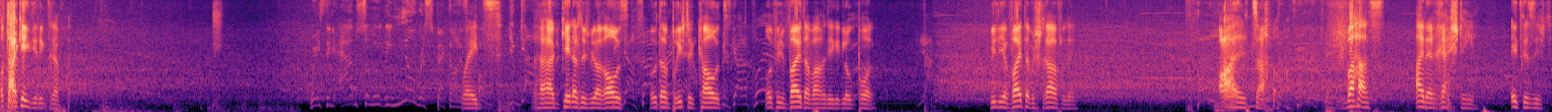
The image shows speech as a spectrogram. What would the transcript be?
Und da gegen die Ringtreffer. Gotta äh, geht natürlich wieder raus. Unterbricht den Count. Und will weitermachen hier gegen Logan Paul. Will hier weiter bestrafen, ey. Alter. Was? Eine Rechte hier. Ins Gesicht.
